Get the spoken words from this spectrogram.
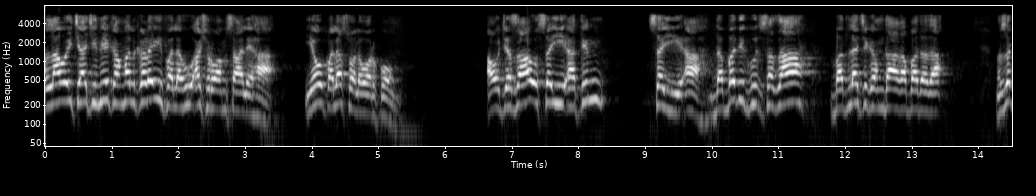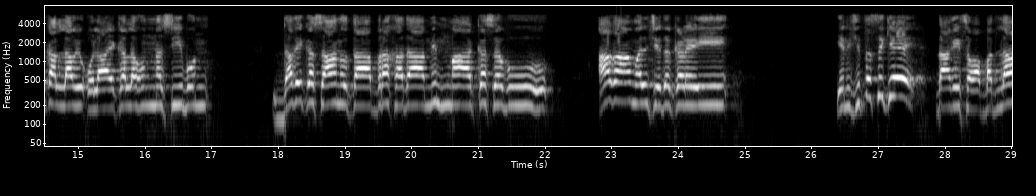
الله وی چا چې نیک عمل کړی فلهو اشر امثالها یو پلس ولور کوم او جزاء سیئه سیئه د بدی سزا بدله چې کوم دا غبده ده نو ځکه الله وی اولائک لهم نصیب دغه کسانو ته برخدا مما کسبو اغه عمل چې د کړی یعنی چې تاسو کې داغه ثواب بدلا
